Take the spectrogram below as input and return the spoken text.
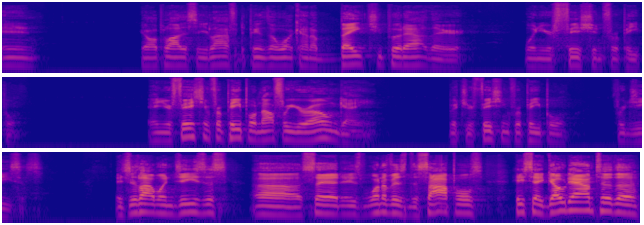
And y'all apply this to your life. It depends on what kind of bait you put out there when you're fishing for people. And you're fishing for people not for your own gain, but you're fishing for people for Jesus. It's just like when Jesus uh, said, is one of his disciples, he said, Go down to the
